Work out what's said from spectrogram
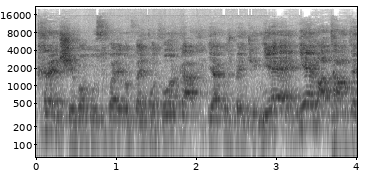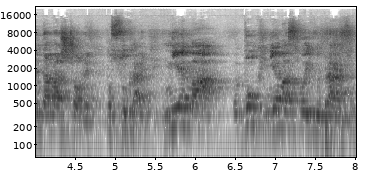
Kręć się wokół swojego tutaj podwórka i jakoś będzie. Nie, nie ma tamten namaszczony. Posłuchaj, nie ma, Bóg nie ma swoich wybrańców.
